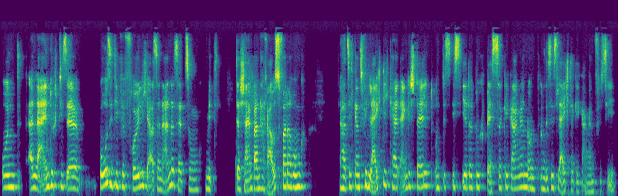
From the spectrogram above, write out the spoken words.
Und allein durch diese positive, fröhliche Auseinandersetzung mit der scheinbaren Herausforderung hat sich ganz viel Leichtigkeit eingestellt und es ist ihr dadurch besser gegangen und, und es ist leichter gegangen für sie.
